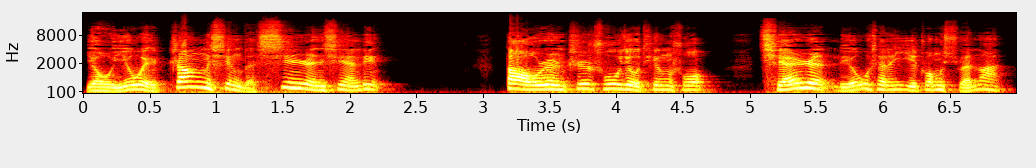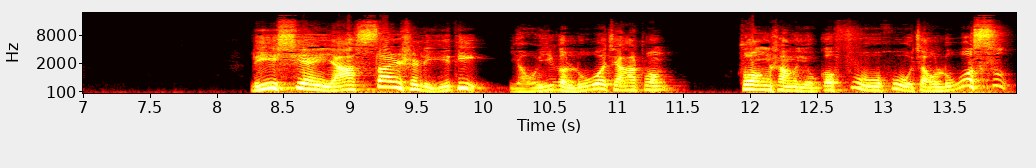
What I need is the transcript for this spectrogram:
有一位张姓的新任县令，到任之初就听说前任留下了一桩悬案。离县衙三十里地有一个罗家庄。庄上有个富户叫罗四，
